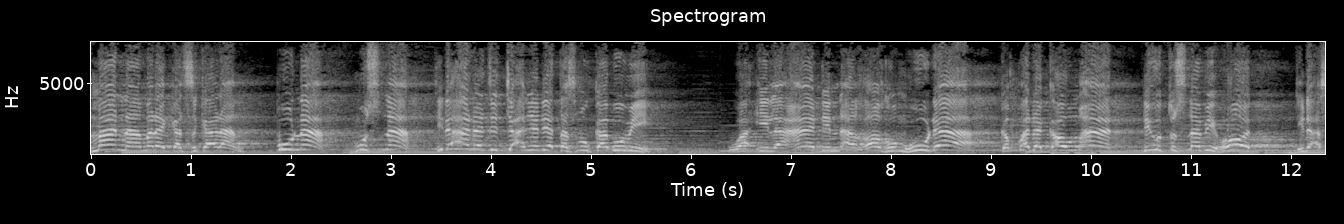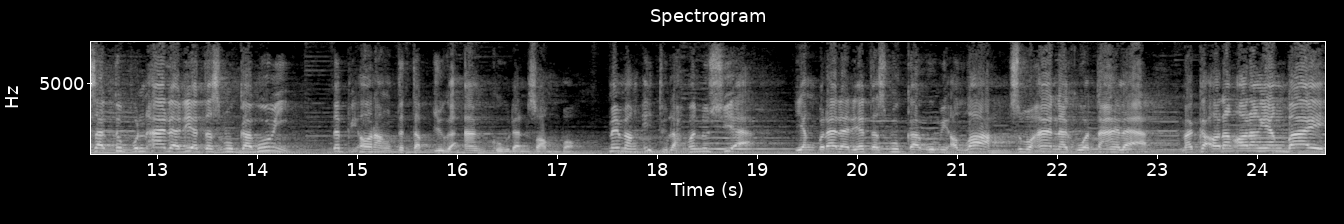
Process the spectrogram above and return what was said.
Mana mereka sekarang? Punah musnah. Tidak ada jejaknya di atas muka bumi. Wa ila adin aqahum huda. Kepada kaum ad diutus nabi hud. Tidak satu pun ada di atas muka bumi. Tapi orang tetap juga angkuh dan sombong. Memang itulah manusia yang berada di atas muka bumi Allah Subhanahu wa taala. Maka orang-orang yang baik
